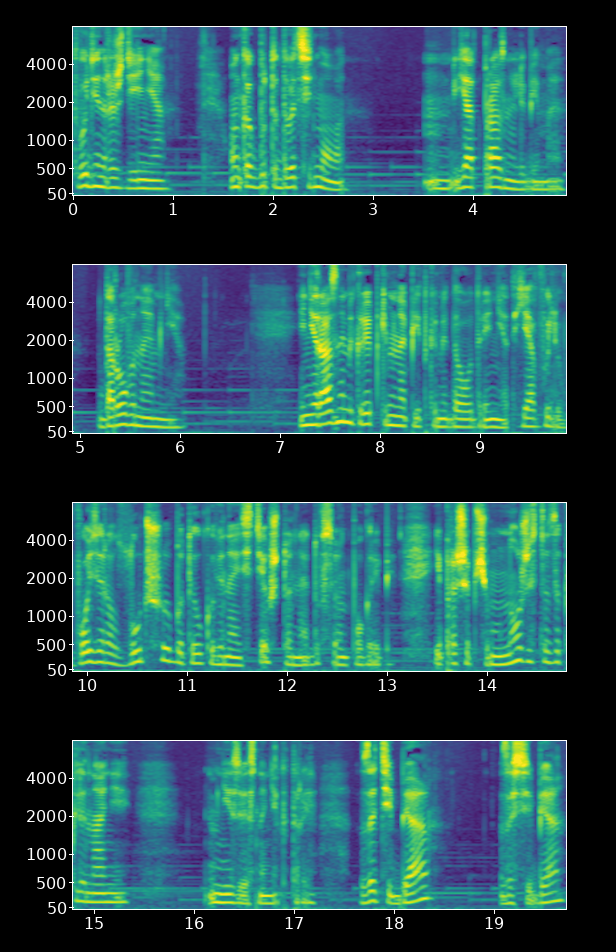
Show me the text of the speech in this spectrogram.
твой день рождения, он как будто 27-го. Я отпраздную, любимая, дарованное мне – и не разными крепкими напитками до одри нет. Я вылью в озеро лучшую бутылку вина из тех, что найду в своем погребе. И прошепчу множество заклинаний, мне известны некоторые, за тебя, за себя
